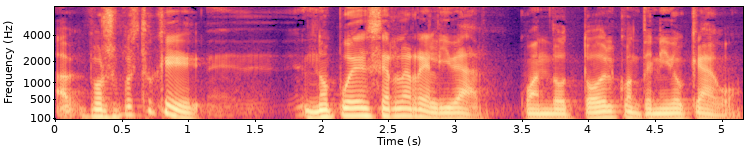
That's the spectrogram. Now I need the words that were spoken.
Ah, Por supuesto que eh, no puede ser la realidad cuando todo el contenido que hago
